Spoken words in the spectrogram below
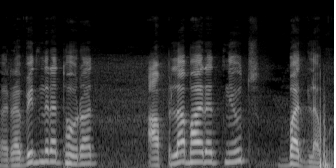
रवींद्र थोरात आपला भारत न्यूज बदलापूर.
